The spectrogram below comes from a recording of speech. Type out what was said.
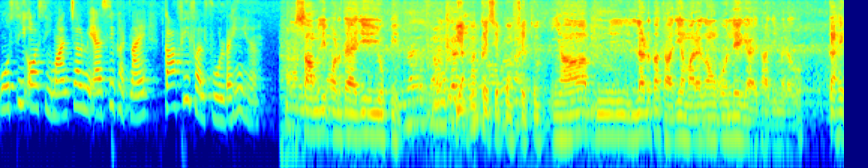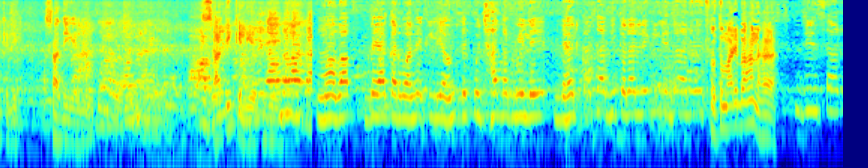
कोसी और सीमांचल में ऐसी घटनाएँ काफ़ी फल फूल रही हैं। शामली पड़ता है जी यूपी। यहाँ कैसे पहुँचे तुम? यहाँ लड़का था जी हमारे गाँव को ले गया था जी मेरे को। काहे के लिए? शादी के लिए। शादी के लिए। माँ बाप ब्याह करवाने के लिए हमसे पूछा तक मिले। बहन का शादी कराने के लिए जा रहे तो तुम्हारी बहन है? जी सर।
